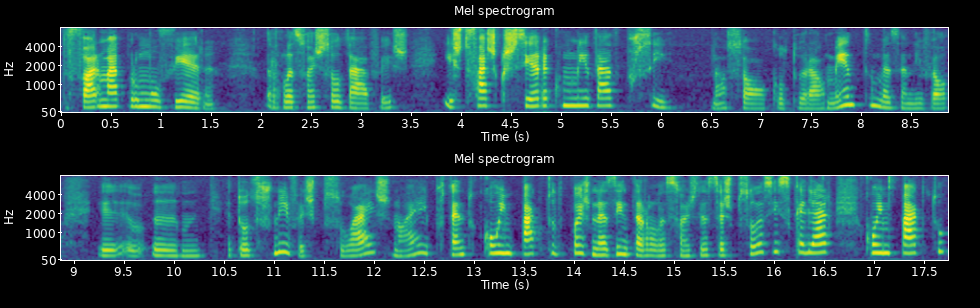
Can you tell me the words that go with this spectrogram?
de forma a promover relações saudáveis, isto faz crescer a comunidade por si, não só culturalmente, mas a nível eh, eh, a todos os níveis pessoais, não é? E portanto com impacto depois nas interrelações dessas pessoas e se calhar com impacto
